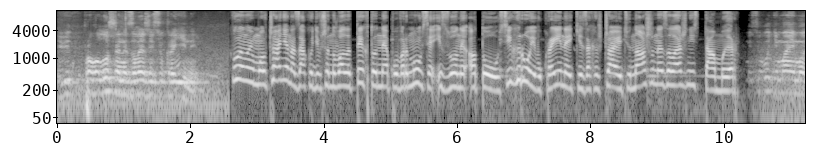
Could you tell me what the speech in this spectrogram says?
і проголошує незалежність України. Хвилиною мовчання на заході вшанували тих, хто не повернувся із зони АТО. Усіх героїв України, які захищають нашу незалежність та мир. Ми сьогодні маємо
